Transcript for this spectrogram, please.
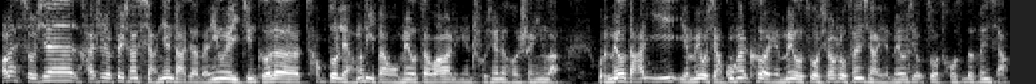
好嘞，首先还是非常想念大家的，因为已经隔了差不多两个礼拜，我没有在 YY 里面出现任何声音了，我没有答疑，也没有讲公开课，也没有做销售分享，也没有就做投资的分享。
